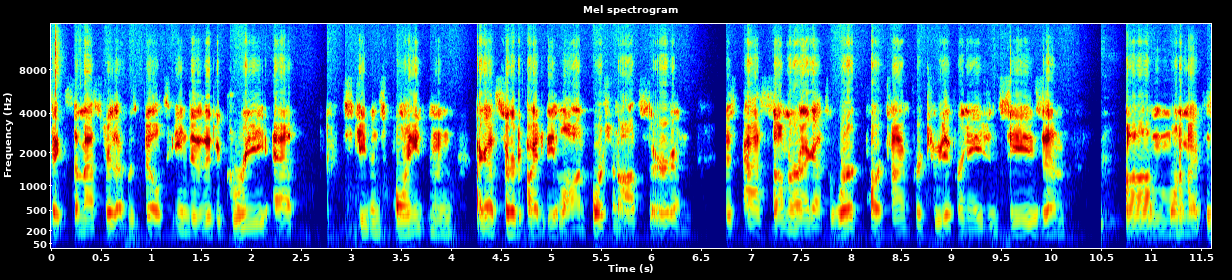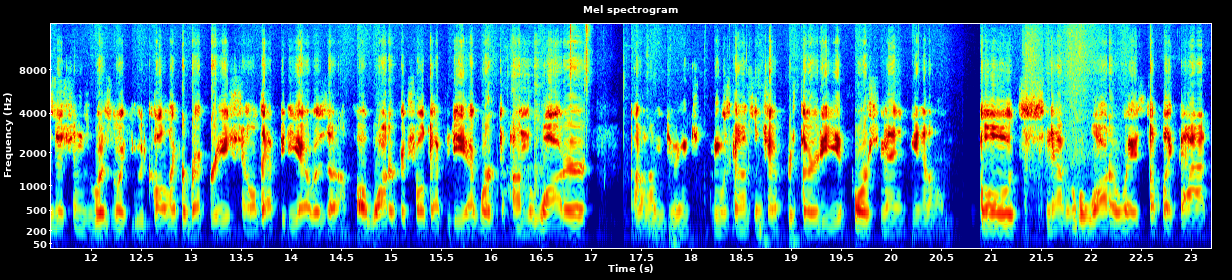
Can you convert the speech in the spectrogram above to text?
sixth semester that was built into the degree at Stevens Point, and I got certified to be a law enforcement officer. And this past summer, I got to work part time for two different agencies, and um, one of my positions was what you would call like a recreational deputy. I was a, a water patrol deputy. I worked on the water, um, doing Wisconsin Chapter 30 enforcement, you know, boats, navigable waterways, stuff like that.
